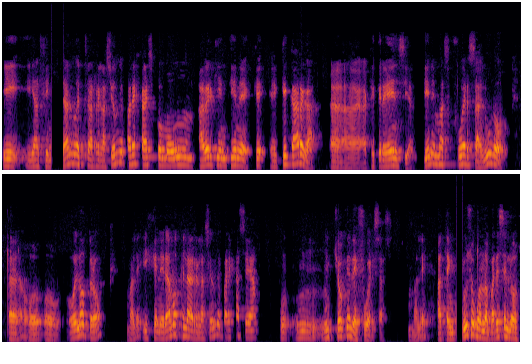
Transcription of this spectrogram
Y, al final nuestra relación de pareja es como un, a ver quién tiene qué, eh, qué carga, a qué creencia, tiene más fuerza el uno o, o, el otro, ¿vale? Y generamos que la relación de pareja sea un, choque de fuerzas, ¿vale? Hasta incluso cuando aparecen los,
